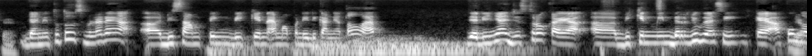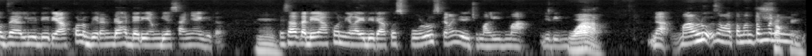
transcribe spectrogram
Oke. Dan itu tuh sebenarnya uh, di samping bikin emang pendidikannya telat, jadinya justru kayak uh, bikin minder juga sih. Kayak aku Ya. nge-value diri aku lebih rendah dari yang biasanya gitu. Hmm. Misal tadinya aku nilai diri aku 10, sekarang jadi cuma 5, jadi 4. Wow, Nah, malu sama teman-teman.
